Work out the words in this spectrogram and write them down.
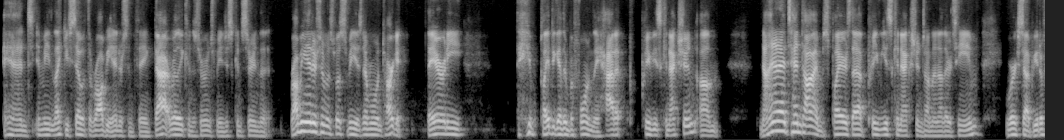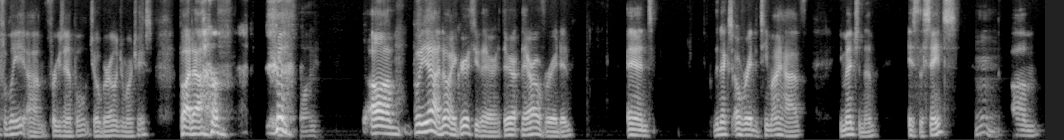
And I mean, like you said with the Robbie Anderson thing, that really concerns me, just considering that Robbie Anderson was supposed to be his number one target. They already they played together before and they had a previous connection. Um, nine out of ten times, players that have previous connections on another team works out beautifully. Um, for example, Joe Burrow and Ja'Marr Chase. But um, um, but yeah, no, I agree with you there. They're they're overrated. And the next overrated team I have, you mentioned them, is the Saints. Mm. Um,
